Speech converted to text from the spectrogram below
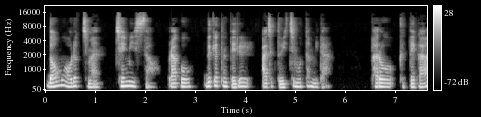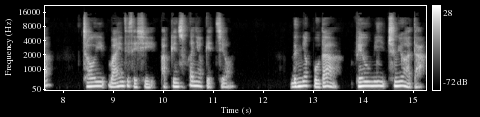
너무 어렵지만 재미있어 라고 느꼈던 때를 아직도 잊지 못합니다. 바로 그때가 저의 마인드셋이 바뀐 순간이었겠지요. 능력보다 배움이 중요하다.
